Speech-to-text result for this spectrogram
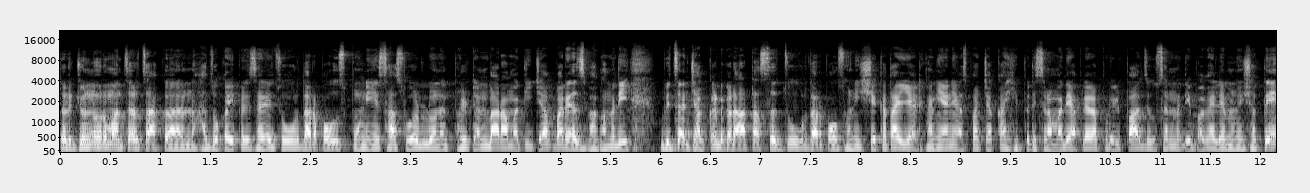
तर जुन्नूर मंचर चाकण हा जो काही परिसर आहे जोरदार पाऊस पुणे सासवड लोणंद फलटण बारामतीच्या बऱ्याच भागामध्ये विजांच्या कडकडाटासह जोरदार पाऊस होण्याची शक्यता आहे. या ठिकाणी आणि आसपासच्या काही परिसरामध्ये आपल्याला पुढील पाच दिवसांमध्ये बघायला मिळू शकते.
